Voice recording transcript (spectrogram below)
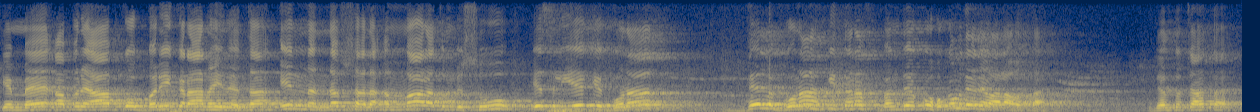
کہ میں اپنے آپ کو بری قرار نہیں دیتا۔ ان نفس المارہ تم بسو اس لیے کہ گناہ، دل گناہ کی طرف بندے کو حکم دینے والا ہوتا ہے۔ دل تو چاہتا ہے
